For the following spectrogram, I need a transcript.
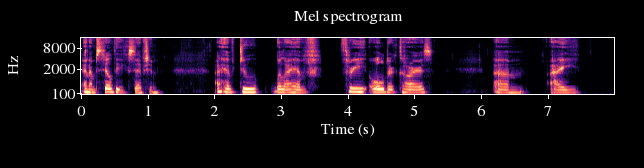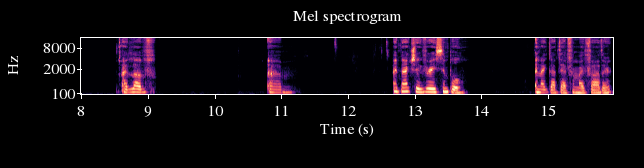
and I'm still the exception. I have two, well, I have three older cars. Um, I, I love, um, I'm actually very simple, and I got that from my father.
